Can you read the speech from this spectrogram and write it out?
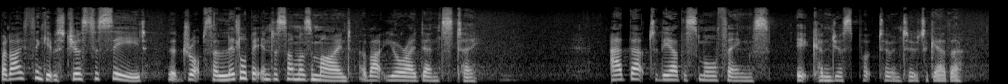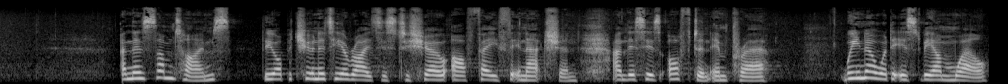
but I think it was just a seed that drops a little bit into someone's mind about your identity. Add that to the other small things, it can just put two and two together. And then sometimes the opportunity arises to show our faith in action, and this is often in prayer. We know what it is to be unwell,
